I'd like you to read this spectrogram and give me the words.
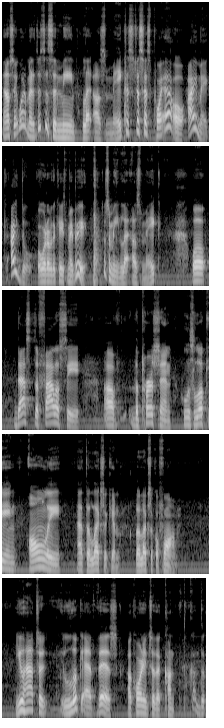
they'll say, wait a minute, this doesn't mean let us make. This just says poeo, I make, I do, or whatever the case may be. It doesn't mean let us make. Well, that's the fallacy of the person who's looking only at the lexicon, the lexical form. You have to look at this according to the, con- the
